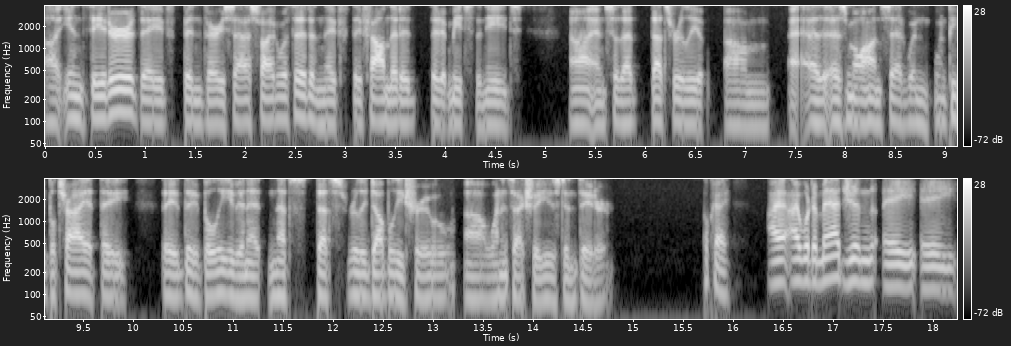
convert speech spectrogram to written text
uh, in theater. They've been very satisfied with it, and they've they found that it that it meets the needs, uh, and so that that's really um, as, as Mohan said when when people try it they they they believe in it, and that's that's really doubly true uh, when it's actually used in theater. Okay, I, I would imagine a a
